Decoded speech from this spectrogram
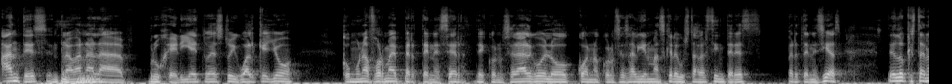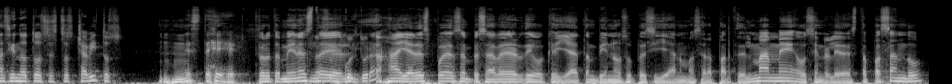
antes entraban a la brujería y todo esto, igual que yo, como una forma de pertenecer, de conocer algo y luego cuando conoces a alguien más que le gustaba este interés, pertenecías. Es lo que están haciendo todos estos chavitos. Este, Pero también este... subcultura? Ajá, ya después empecé a ver, digo, que ya también no supe si ya nomás era parte del mame o si en realidad está pasando.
